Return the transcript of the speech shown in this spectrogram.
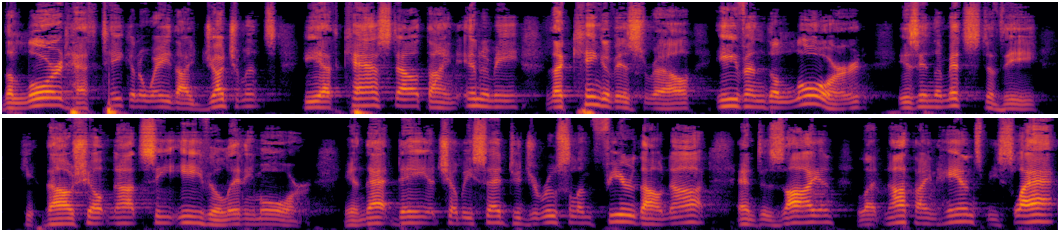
the Lord hath taken away thy judgments. He hath cast out thine enemy, the King of Israel, even the Lord is in the midst of thee. Thou shalt not see evil any more. In that day it shall be said to Jerusalem, Fear thou not, and to Zion, Let not thine hands be slack.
